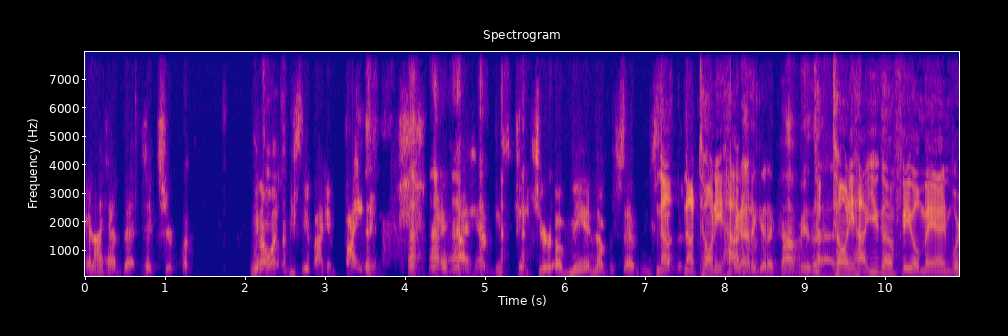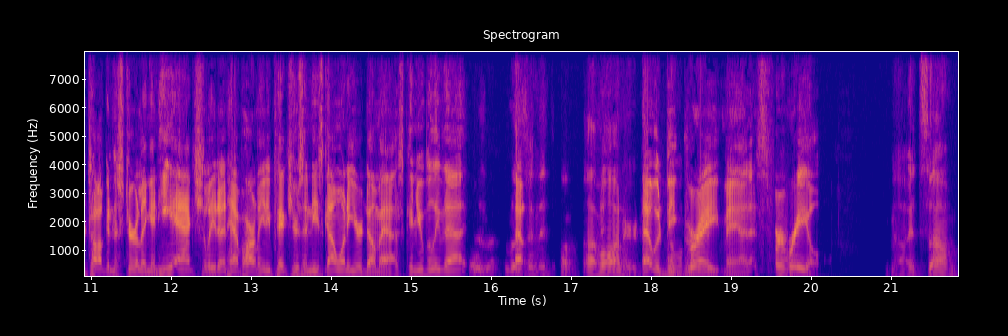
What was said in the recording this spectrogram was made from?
And I have that picture. But You know what? Let me see if I can find it. I, I have this picture of me in number Now, 77. now, Tony, how I got to get a copy of T- that. Tony, how you gonna feel, man? We're talking to Sterling, and he actually doesn't have hardly any pictures, and he's got one of your dumb ass. Can you believe that? Listen, listen it, I'm honored. That would be I'm honored. great, man. That's for real. No, it's um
